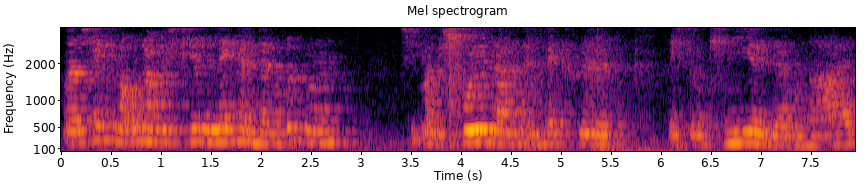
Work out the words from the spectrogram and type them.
Und dann schenk dir mal unglaublich viel Länge in deinen Rücken, Schieb mal die Schultern im Wechsel Richtung Knie diagonal.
